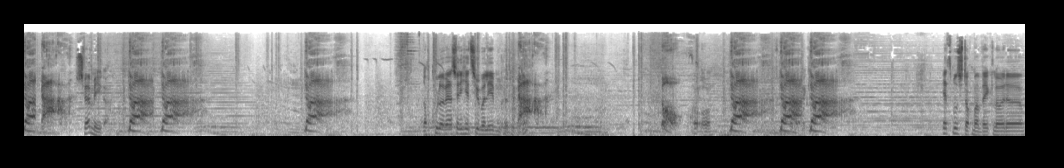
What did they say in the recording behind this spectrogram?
Da, da. Das wäre mega. Da, da. Da. Noch cooler wäre es, wenn ich jetzt hier überleben könnte. Da. Oh. oh, oh. Da, da, da. Jetzt muss ich doch mal weg, Leute.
